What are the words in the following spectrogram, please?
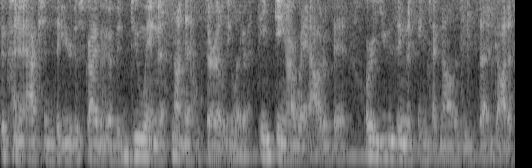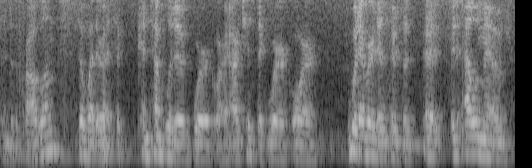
the kind of actions that you're describing of a doing that's not necessarily like a thinking our way out of it or using the same technologies that got us into the problem. So whether it's a contemplative work or an artistic work or whatever it is, there's a, a an element of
